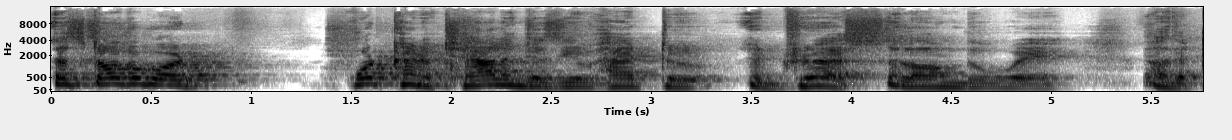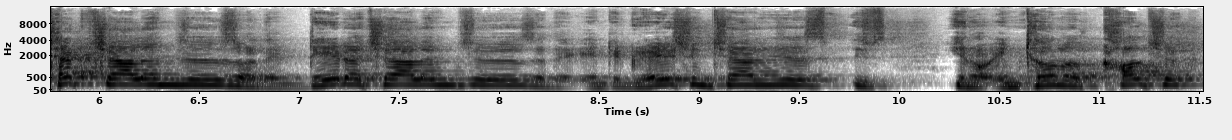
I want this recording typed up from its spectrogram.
Let's talk about what kind of challenges you've had to address along the way. Are the tech challenges? Are the data challenges? Are the integration challenges? Is you know internal culture?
